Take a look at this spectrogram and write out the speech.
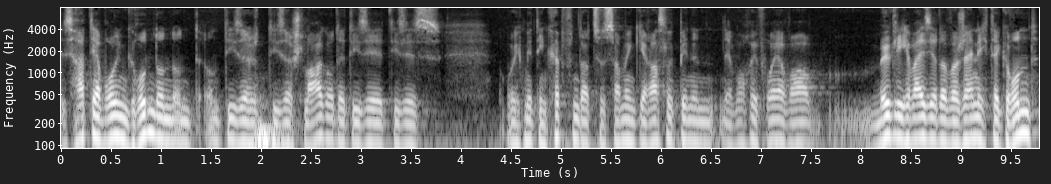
es hat ja wohl einen Grund und, und, und dieser, dieser Schlag oder diese, dieses, wo ich mit den Köpfen da zusammengerasselt bin, eine Woche vorher war möglicherweise oder wahrscheinlich der Grund.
